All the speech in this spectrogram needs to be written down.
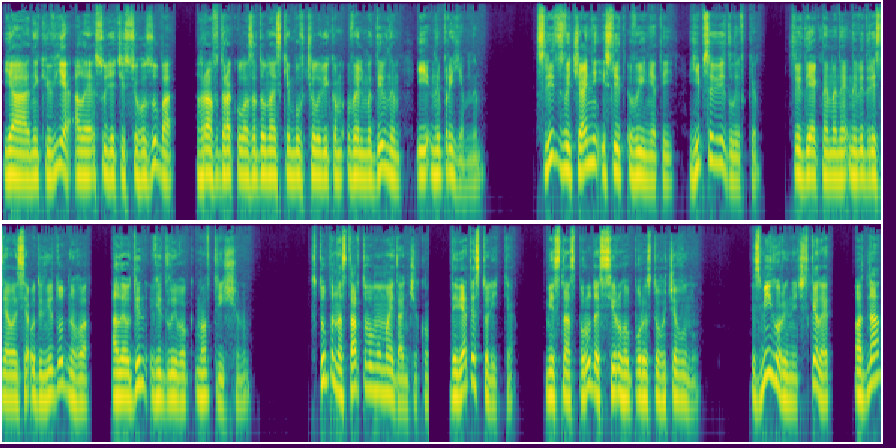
Я не кюв'є, але, судячи з цього зуба, граф Дракула Задунайський був чоловіком вельми дивним і неприємним. Слід звичайний і слід вийнятий, гіпсові відливки. Сліди, як на мене, не відрізнялися один від одного, але один відливок мав тріщину. Ступи на стартовому майданчику, 9 століття. Міцна споруда з сірого пористого чавуну. Змій Горинич, скелет, одна,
